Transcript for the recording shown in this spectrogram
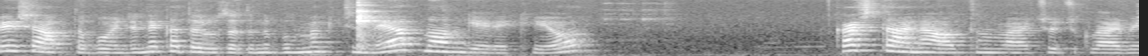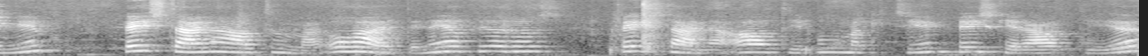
5 hafta boyunca ne kadar uzadığını bulmak için ne yapmam gerekiyor? Kaç tane altın var çocuklar benim? 5 tane altın var. O halde ne yapıyoruz? 5 tane altıyı bulmak için 5 kere 6'yı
